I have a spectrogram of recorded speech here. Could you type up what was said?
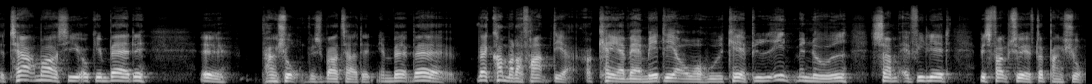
øh, termer og siger, okay, hvad er det, øh, pension, hvis vi bare tager den, jamen hvad, hvad, hvad kommer der frem der, og kan jeg være med der overhovedet? Kan jeg byde ind med noget som affiliate, hvis folk søger efter pension?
